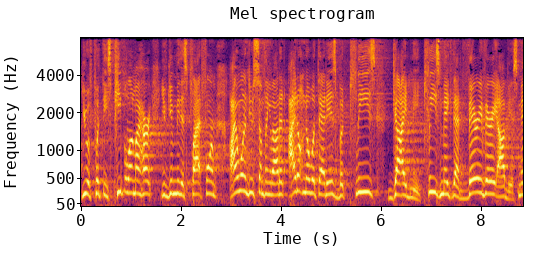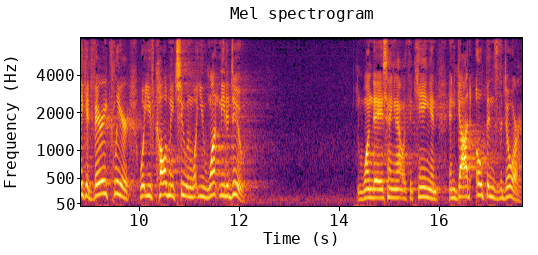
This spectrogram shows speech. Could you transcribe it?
You have put these people on my heart. You've given me this platform. I want to do something about it. I don't know what that is, but please guide me. Please make that very, very obvious. Make it very clear what you've called me to and what you want me to do. And one day he's hanging out with the king, and, and God opens the door.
